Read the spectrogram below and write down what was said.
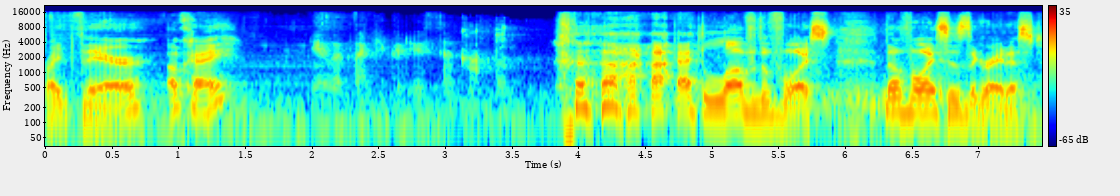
Right there. Okay. You look like you could use some coffee. I love the voice. The voice is the greatest.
